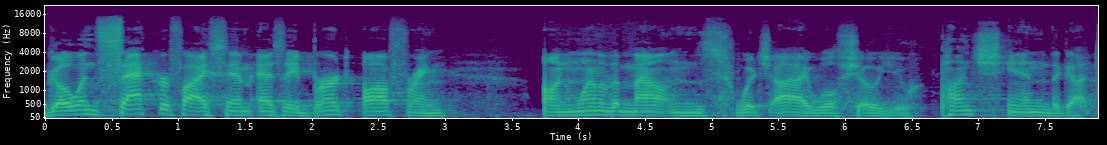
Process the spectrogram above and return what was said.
Go and sacrifice him as a burnt offering on one of the mountains which I will show you. Punch in the gut.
